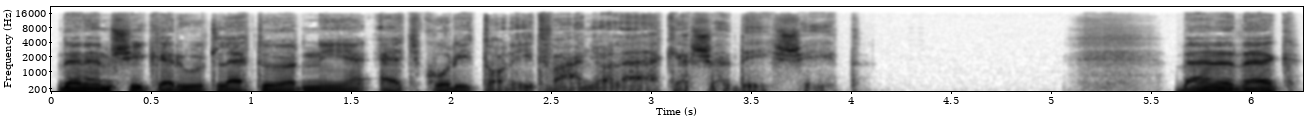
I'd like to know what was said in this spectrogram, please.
De nem sikerült letörnie egykori tanítványa lelkesedését. Benedek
